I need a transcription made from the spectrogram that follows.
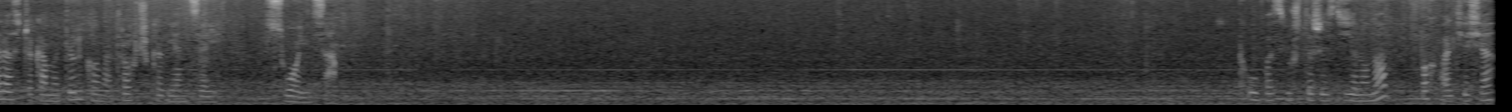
Teraz czekamy tylko na troszeczkę więcej słońca. U Was już też jest zielono? Pochwalcie się.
